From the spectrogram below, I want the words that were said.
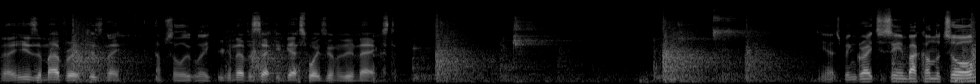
You know, he's a maverick, isn't he? Absolutely. You can never second guess what he's going to do next. Yeah, it's been great to see him back on the tour.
